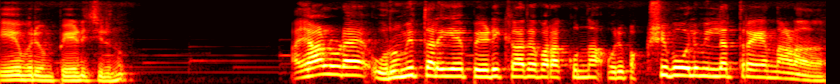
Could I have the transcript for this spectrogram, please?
ഏവരും പേടിച്ചിരുന്നു. അയാളുടെ ഉറുമിത്തലയെ പേടിക്കാതെ പറക്കുന്ന ഒരു പക്ഷി പോലും ഇല്ലത്രേ എന്നാണ്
